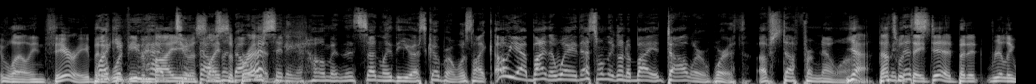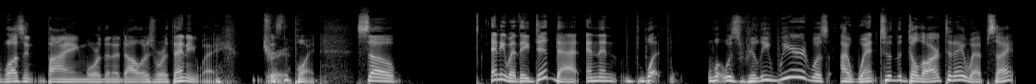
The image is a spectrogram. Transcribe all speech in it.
Well, in theory, but like it wouldn't even buy you a slice of $10,000 bread. sitting at home, and then suddenly the U.S. government was like, "Oh yeah, by the way, that's only going to buy a dollar worth of stuff from now on." Yeah, that's I mean, what they did, but it really wasn't buying more than a dollar's worth anyway. Is the point. So anyway, they did that, and then what? What was really weird was I went to the DolarToday website,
